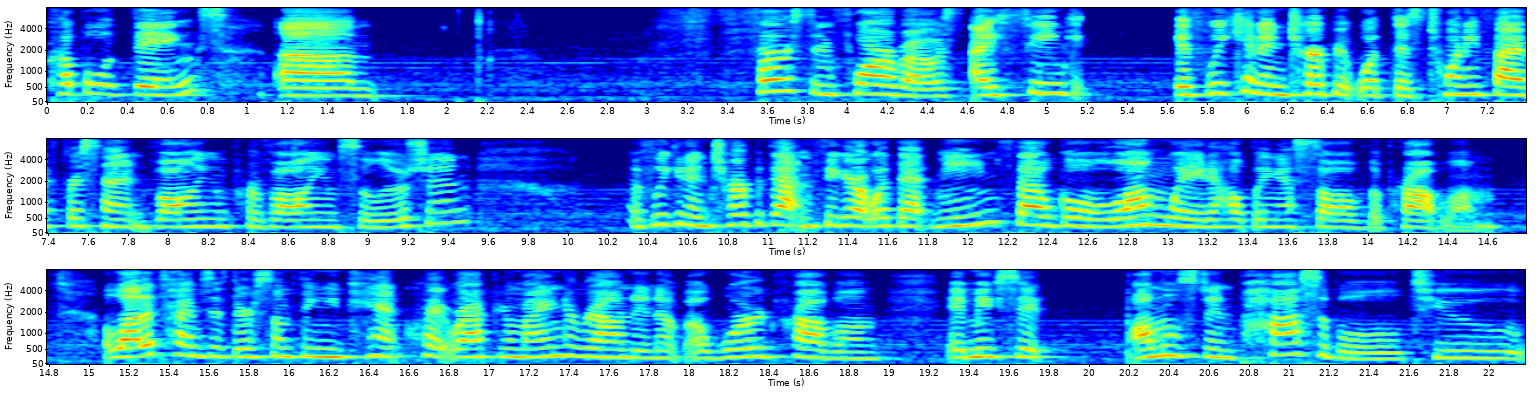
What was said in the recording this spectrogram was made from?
a couple of things. Um, first and foremost, I think if we can interpret what this 25% volume per volume solution, if we can interpret that and figure out what that means, that'll go a long way to helping us solve the problem. A lot of times if there's something you can't quite wrap your mind around in a, a word problem, it makes it almost impossible to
